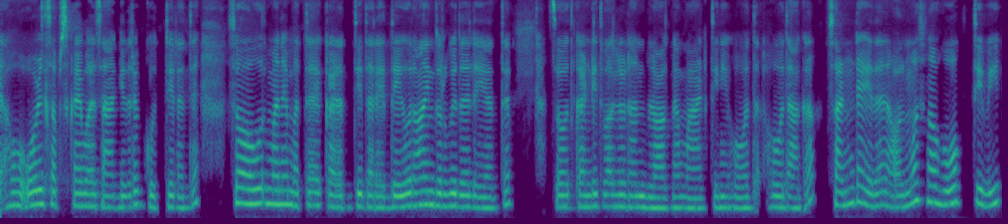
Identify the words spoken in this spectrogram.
ಓಲ್ಡ್ ಸಬ್ಸ್ಕ್ರೈಬರ್ಸ್ ಆಗಿದ್ರೆ ಗೊತ್ತಿರತ್ತೆ. ಸೊ ಅವ್ರ ಮನೆ ಮತ್ತೆ ಕರೆದಿದ್ದಾರೆ ದೇವರಾಯನ ದುರ್ಗದಲ್ಲಿ ಅಂತೆ. ಸೊ ಅದ್ ಖಂಡಿತವಾಗ್ಲೂ ನಾನು ಬ್ಲಾಗ್ನ ಮಾಡ್ತೀನಿ ಹೋದ ಹೋದಾಗ. ಸಂಡೇ ಇದೆ. ಆಲ್ಮೋಸ್ಟ್ ನಾವು ಹೋಗ್ತೀವಿ.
